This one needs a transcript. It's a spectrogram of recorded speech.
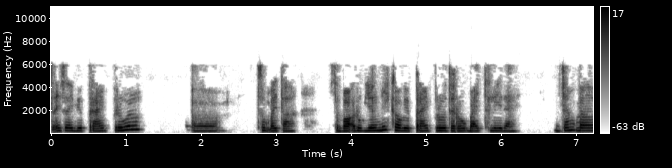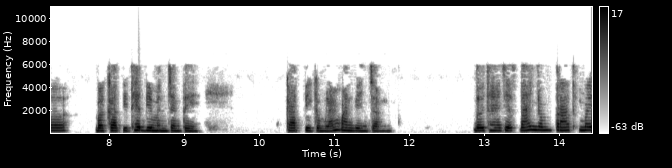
ស្អីស្អីវាប្រែប្រួលអឺសំបីតាសបករូបយើងនេះក៏វាប្រែប្រួលទៅរកបែកធ្លាយដែរ អញ្ចឹងបើបើកើតពីធាតុវាមិនអញ្ចឹងទេកើតពីកម្លាំងបានវាអញ្ចឹងដោយថាជាស្ដែងខ្ញុំប្រើថ្មេ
